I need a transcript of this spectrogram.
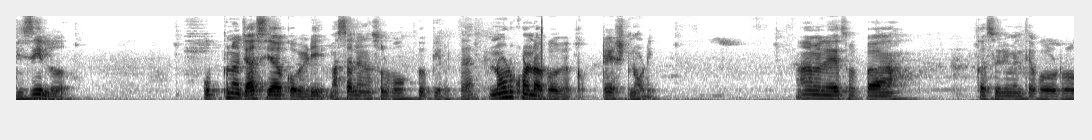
ವಿಸಿಲು ಉಪ್ಪನ್ನ ಜಾಸ್ತಿ ಹಾಕೋಬೇಡಿ. ಮಸಾಲೆನ ಸ್ವಲ್ಪ ಉಪ್ಪು ಉಪ್ಪು ಇರುತ್ತೆ. ನೋಡ್ಕೊಂಡು ಹಾಕೋಬೇಕು ಟೇಸ್ಟ್ ನೋಡಿ. ಆಮೇಲೆ ಸ್ವಲ್ಪ ಕಸೂರಿ ಮೆಂತ್ಯ ಪೌಡ್ರು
